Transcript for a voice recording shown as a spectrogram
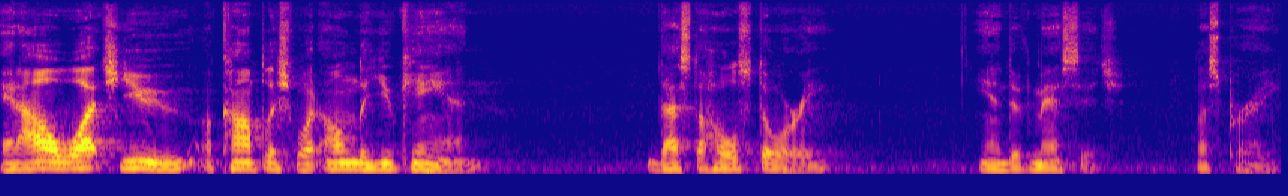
and I'll watch you accomplish what only you can. That's the whole story. End of message. Let's pray.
